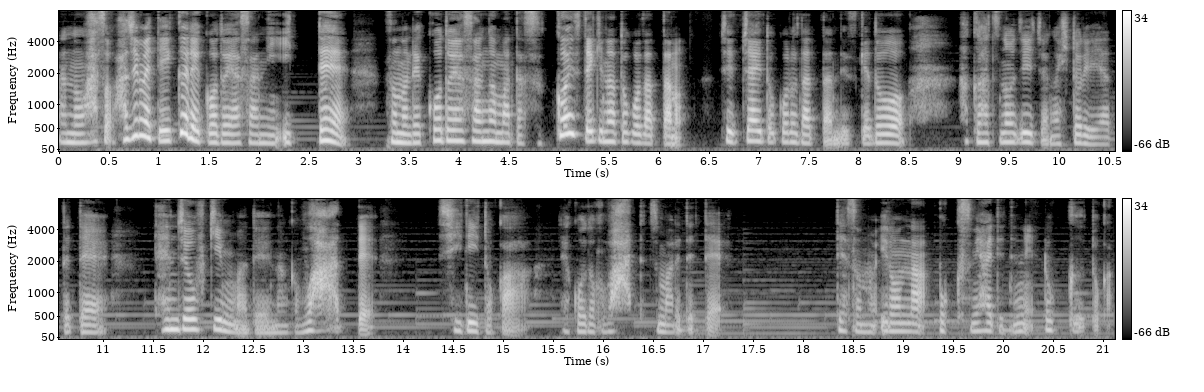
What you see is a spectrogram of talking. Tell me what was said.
あの、そう、初めて行くレコード屋さんに行って、そのレコード屋さんがまたすっごい素敵なとこだったの。ちっちゃいところだったんですけど、白髪のおじいちゃんが一人でやってて、天井付近までなんかわーって CD とかレコードがわーって積まれてて、で、そのいろんなボックスに入っててね、ロックとか、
